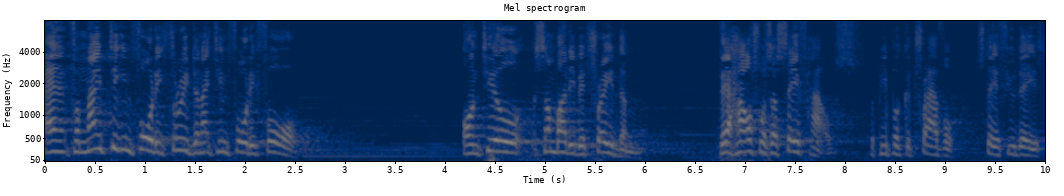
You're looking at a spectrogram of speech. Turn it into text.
And from 1943 to 1944, until somebody betrayed them. Their house was a safe house where people could travel, stay a few days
